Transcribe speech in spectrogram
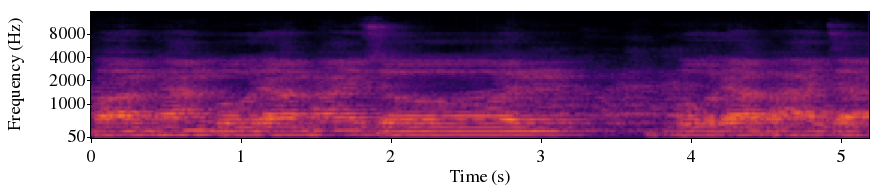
พร้อมทั้งบุรพาชนบุรพาจาร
